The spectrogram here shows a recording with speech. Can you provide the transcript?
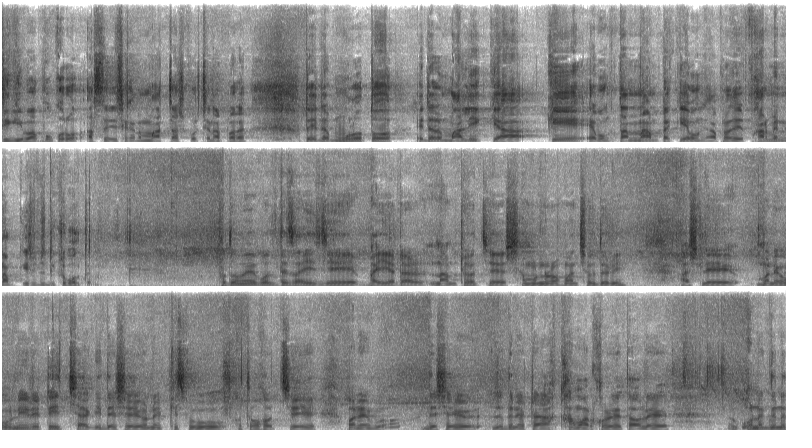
দিঘি বা পুকুরও আছে সেখানে মাছ চাষ করছেন আপনারা। তো এটা মূলত এটার মালিক কে- এবং তার নামটা কে এবং আপনাদের ফার্মের নাম কি, যদি একটু বলতেন? প্রথমে বলতে চাই যে ভাইয়াটার নামটা হচ্ছে শামুনুর রহমান চৌধুরী। আসলে মানে উনির একটা ইচ্ছা কি, দেশে অনেক কিছু হচ্ছে মানে দেশে যদি একটা খামার করে তাহলে অনেক দিনে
